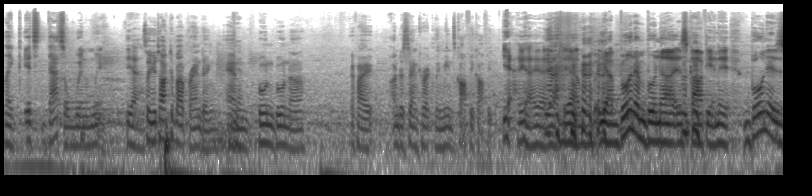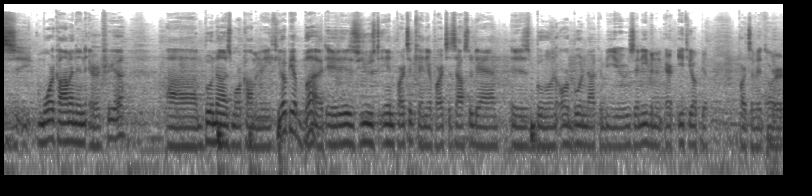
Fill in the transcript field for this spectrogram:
like it's that's a win-win. Yeah. So you talked about branding and Boon Boona, if I understand correctly, means coffee coffee. Yeah, yeah, yeah, Yeah. yeah, yeah. Yeah. Bun and Buna is coffee, and it, Bun is more common in Eritrea. Uh, Buna is more common in Ethiopia, Mm-hmm. but it is used in parts of Kenya, parts of South Sudan. Is Bun or Buna can be used, and even in Er- Ethiopia, parts of it are.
